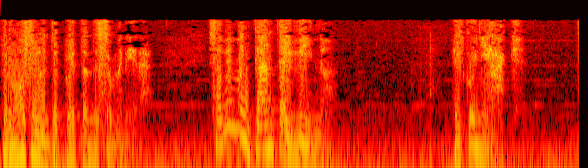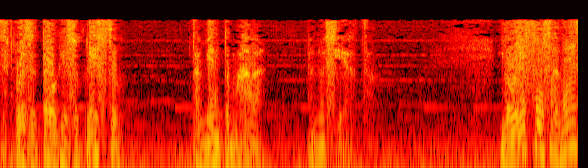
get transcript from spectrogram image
Pero muchos lo interpretan de esa manera. ¿Saben? Me encanta el vino, el coñac. Después de todo, Jesucristo también tomaba no es cierto. Lo hizo esa vez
